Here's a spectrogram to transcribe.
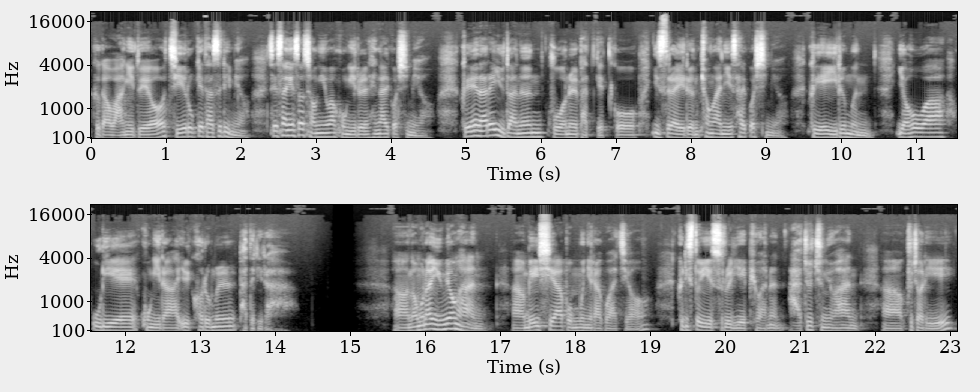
그가 왕이 되어 지혜롭게 다스리며 세상에서 정의와 공의를 행할 것이며 그의 날에 유다는 구원을 받겠고 이스라엘은 평안히 살 것이며 그의 이름은 여호와 우리의 공이라 일컬음을 받으리라. 어, 너무나 유명한 어, 메시아 본문이라고 하죠. 그리스도 예수를 예표하는 아주 중요한 어, 구절이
